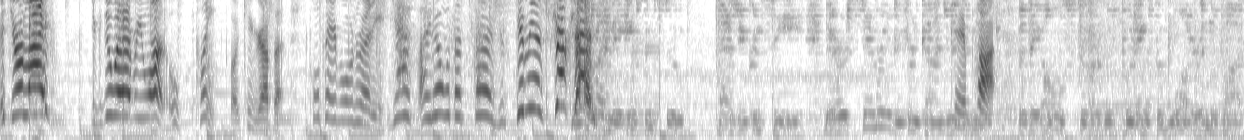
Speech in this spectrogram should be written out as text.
It's your life. You can do whatever you want. Oh, plate. Oh, I can't grab that. Pull paper when ready. Yes, I know what that says. Just give me Try instructions. making some soup. As you can see, there are several different kinds we Okay, can pot. make, but they all start with putting some water in the pot.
